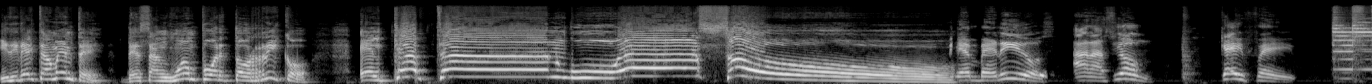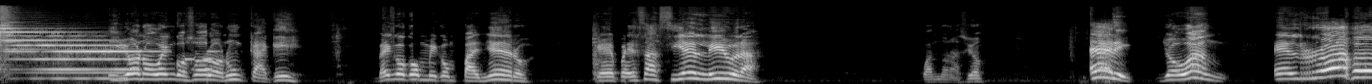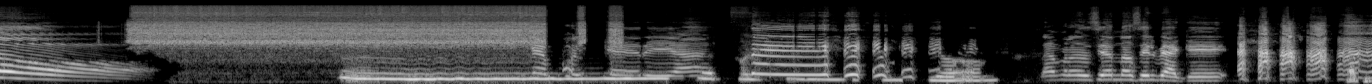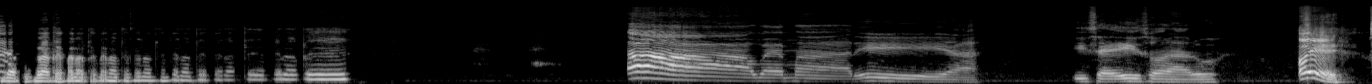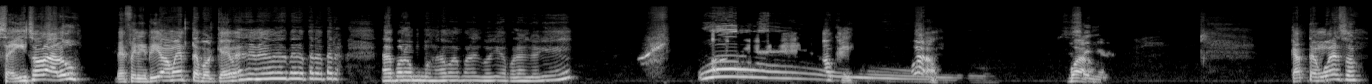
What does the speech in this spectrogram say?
Y directamente de San Juan, Puerto Rico, el Captain Hueso. Bienvenidos a Nación Kayfabe. Y yo no vengo solo nunca aquí. Vengo con mi compañero que pesa 100 libras cuando nació. Eric Jovan, el rojo. ¡Qué porquería! La producción no sirve aquí. Espérate, espérate, espérate, espérate, espérate, espérate, espérate. ¡Ave María! Y se hizo la luz. Oye, se hizo la luz, definitivamente, porque. Espera, espera, espera, a poner, vamos a poner algo aquí, a poner algo aquí. Ok. Bueno. Sí, Bueno. señor. Captain Hueso,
